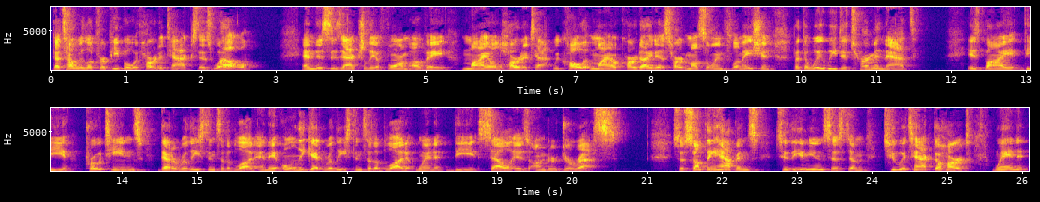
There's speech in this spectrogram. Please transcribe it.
That's how we look for people with heart attacks as well. And this is actually a form of a mild heart attack. We call it myocarditis, heart muscle inflammation, but the way we determine that is by the proteins that are released into the blood, and they only get released into the blood when the cell is under duress. So something happens to the immune system to attack the heart when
